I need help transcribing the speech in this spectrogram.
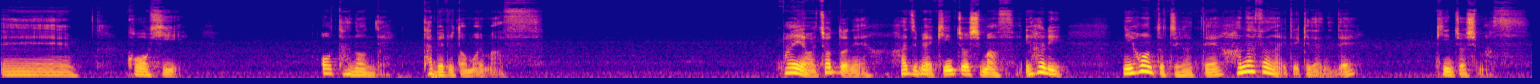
えーコーヒーを頼んで食べると思います。パン屋はちょっとね初めは緊張します。やはり日本と違って話さないといけないので緊張します、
